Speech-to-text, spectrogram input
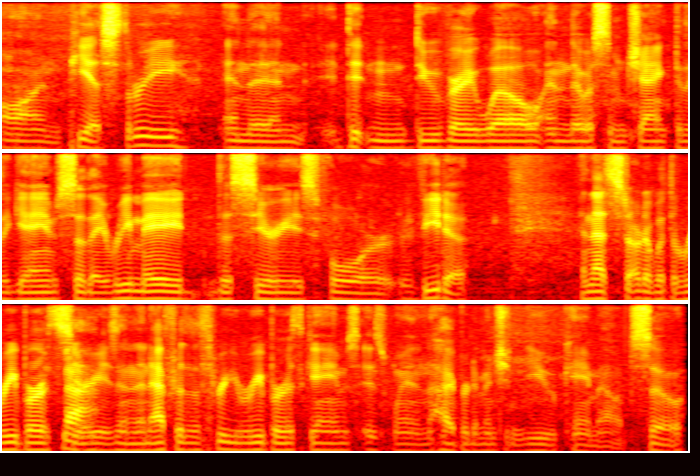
on PS3 and then it didn't do very well, and there was some jank to the game, so they remade the series for Vita, and that started with the Rebirth Ah. series, and then after the three Rebirth games is when Hyperdimension U came out. So,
